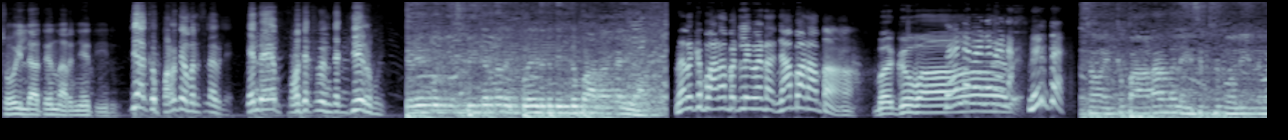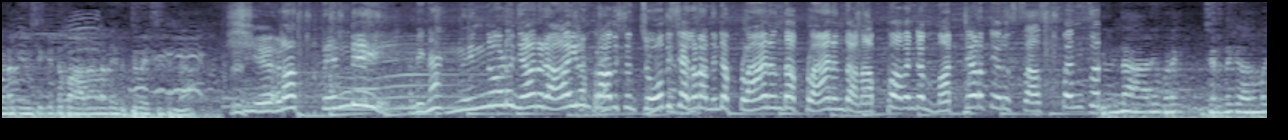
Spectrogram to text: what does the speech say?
ഷോ ഇല്ലാത്തതെന്ന് അറിഞ്ഞേ തീരും. ഇയാൾക്ക് പറഞ്ഞാൽ മനസ്സിലാവില്ലേ? എന്റെ പ്രൊജക്ടറിന്റെ ഗിയർ പോയി. സ്പീക്കറിന് റിപ്ലൈ എടുത്തിട്ട് എനിക്ക് പാടാൻ കഴിയില്ല. നിനക്ക് പാടാൻ പറ്റില്ല വേണ്ട. ഞാൻ പാടാം. വേണ്ട വേണ്ട വേണ്ട. നിർത്ത്. സോ എനിക്ക് പാടാനുള്ള ലൈസൻസ് പോലും ഇന്നിവിടെ മ്യൂസിക് ഇട്ട് പാടാനുള്ളത് എടുത്തു വെച്ചിട്ടില്ല. നിന്നോട് ഞാനൊരു ആയിരം പ്രാവശ്യം ചോദിച്ചല്ലടാ നിന്റെ പ്ലാൻ എന്താ പ്ലാൻ എന്താണ് അപ്പൊ അവന്റെ മറ്റേടത്തെ ഒരു സസ്പെൻസ് ഇന്നാണ് ഇവിടെ ചെന്ന് കയറുമ്പോ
